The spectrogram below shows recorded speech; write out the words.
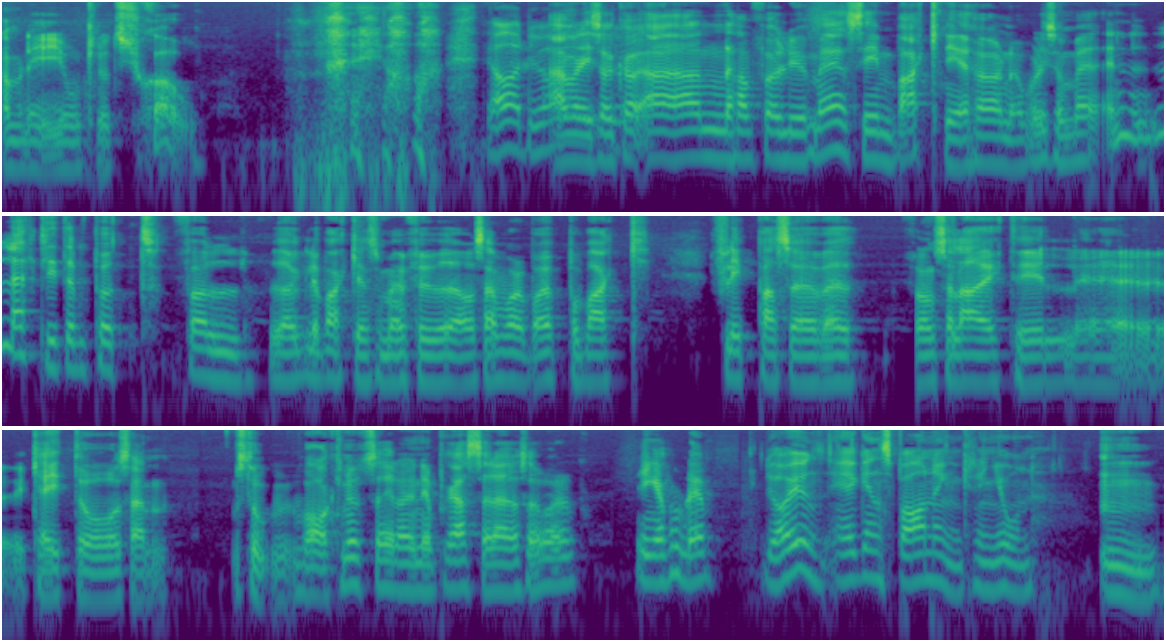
Ja, men det är ju en Knuts show. ja, ja, du har... Men liksom, han, han följer ju med sin back ner i hörnet och liksom med en lätt liten putt föll Röglebacken som en fura och sen var det bara upp på back. Flippass över från Solari till eh, Keito och sen stod, var Knuts redan inne på kassen där och så var det inga problem. Du har ju en egen spaning kring Jon. Mm.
